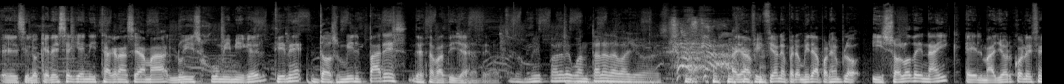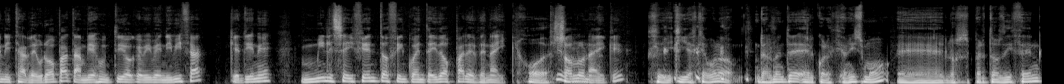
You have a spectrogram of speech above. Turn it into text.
eh, si lo queréis seguir en Instagram, se llama Luis Jumi Miguel. Tiene 2.000 pares de zapatillas. 2000 pares de guantales de Bayo. Hay aficiones, pero mira, por ejemplo, y solo de Nike, el mayor coleccionista de Europa, también es un tío que vive en Ibiza, que tiene 1.652 pares de Nike. Joder. Solo Nike, ¿eh? Sí, y es que bueno, realmente el coleccionismo, eh, los expertos dicen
